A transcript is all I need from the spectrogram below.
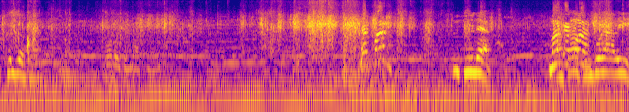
થઈ ગયો છે થોડો તો બાકી. સરપંચ શું શું લે માર કાકો ભૂગોળે આવી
